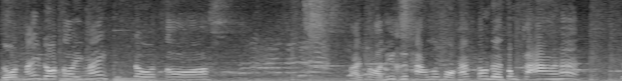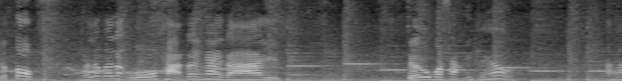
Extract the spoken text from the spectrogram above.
โดดไหมโดดต่ออีกไหม โดดต่อไปต่อนี่คือทางโรบอกครับ ต้องเดินตรงกลางนะฮะ เดี๋ยวตกไว้แล้วไว้แล้วโอ้ผ่านได้ง่ายได้ เจออุปสรรคอีกแล้ว อะไร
